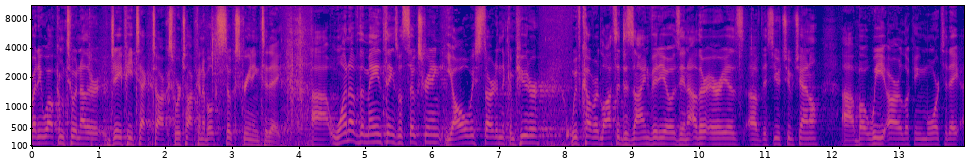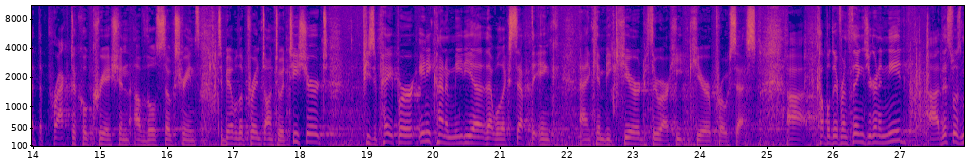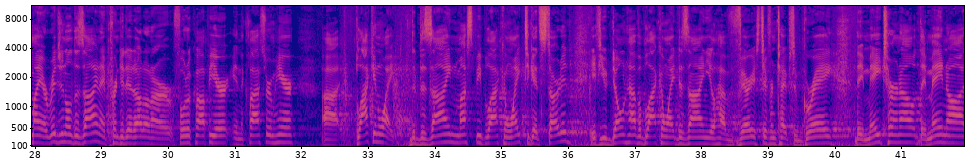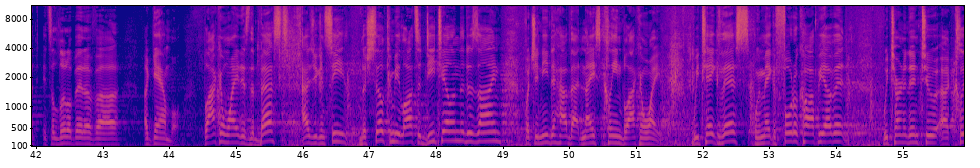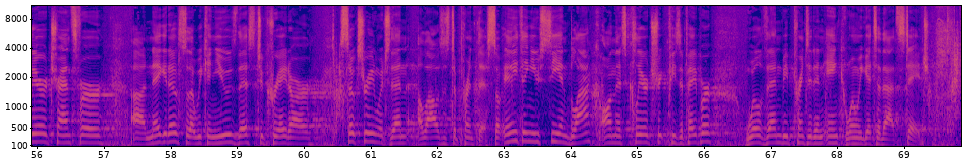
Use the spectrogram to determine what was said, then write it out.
everybody, welcome to another JP Tech Talks. We're talking about silk screening today. Uh, one of the main things with silk screening, you always start in the computer. We've covered lots of design videos in other areas of this YouTube channel, uh, but we are looking more today at the practical creation of those silk screens to be able to print onto a t-shirt, piece of paper, any kind of media that will accept the ink and can be cured through our heat cure process. Uh, a couple different things you're going to need. Uh, this was my original design. I printed it out on our photocopier in the classroom here. Uh, black and white. The design must be black and white to get started. If you don't have a black and white design, you'll have various different types of gray. They may turn out, they may not. It's a little bit of a, a gamble. Black and white is the best. As you can see, there still can be lots of detail in the design, but you need to have that nice clean black and white. We take this, we make a photocopy of it, we turn it into a clear transfer uh, negative so that we can use this to create our silk screen, which then allows us to print this. So anything you see in black on this clear piece of paper will then be printed in ink when we get to that stage.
